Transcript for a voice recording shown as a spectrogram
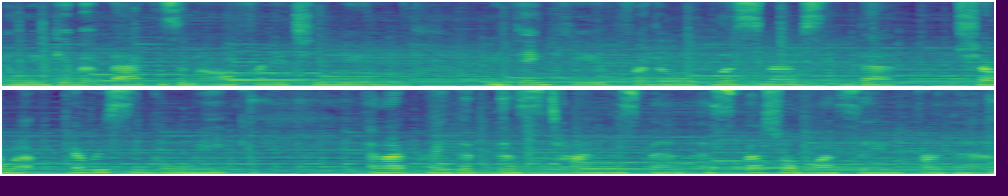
and we give it back as an offering to you. We thank you for the listeners that show up every single week, and I pray that this time has been a special blessing for them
